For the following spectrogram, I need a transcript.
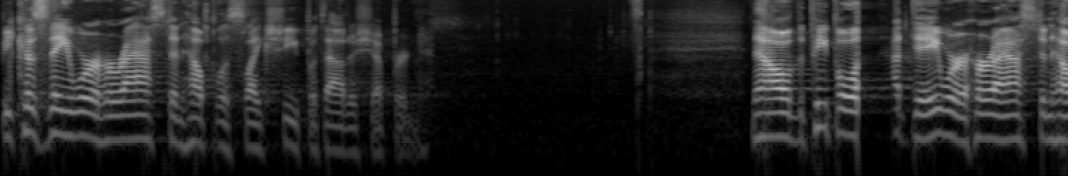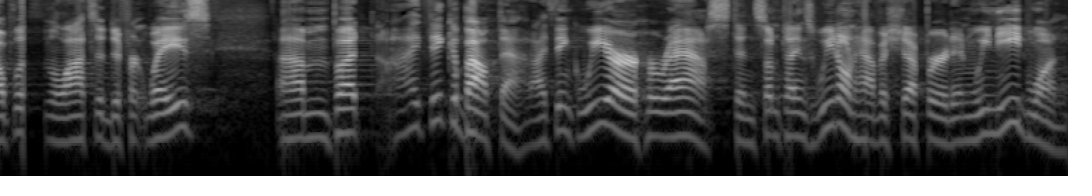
because they were harassed and helpless like sheep without a shepherd. Now, the people that day were harassed and helpless in lots of different ways. Um, but I think about that. I think we are harassed, and sometimes we don't have a shepherd, and we need one.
